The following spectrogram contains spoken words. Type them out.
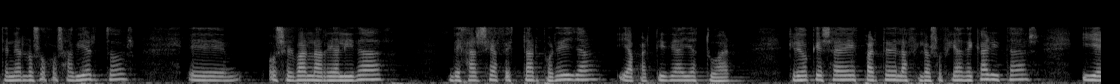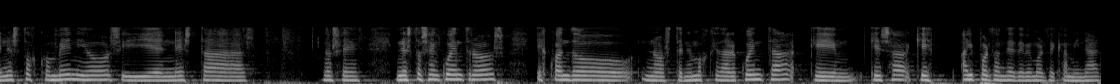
tener los ojos abiertos, eh, observar la realidad, dejarse afectar por ella y a partir de ahí actuar. Creo que esa es parte de la filosofía de Cáritas y en estos convenios y en estas no sé, en estos encuentros es cuando nos tenemos que dar cuenta que, que, esa, que hay por donde debemos de caminar.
